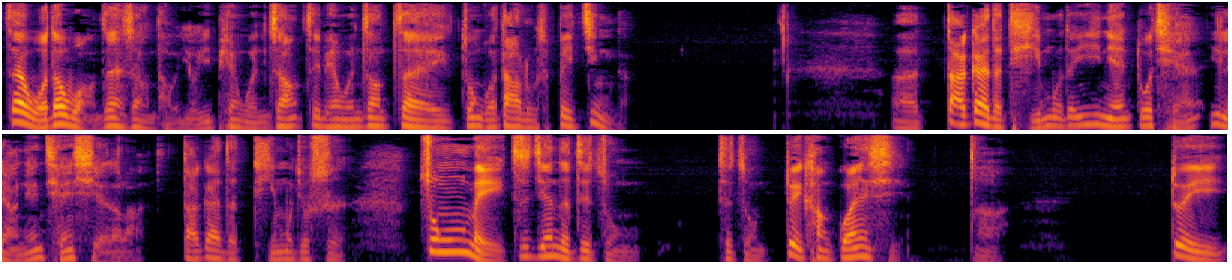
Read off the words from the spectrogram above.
在我的网站上头有一篇文章，这篇文章在中国大陆是被禁的。呃，大概的题目都一年多前、一两年前写的了。大概的题目就是中美之间的这种这种对抗关系啊，对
